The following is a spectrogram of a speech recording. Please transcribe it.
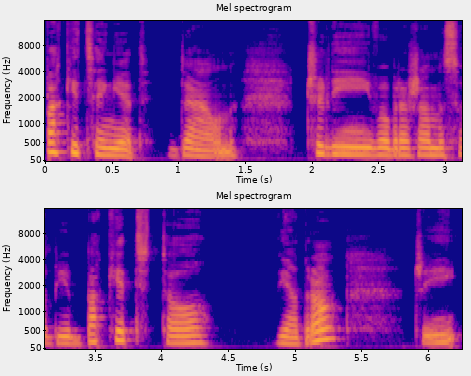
bucketing it down, czyli wyobrażamy sobie bucket to wiadro, czyli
